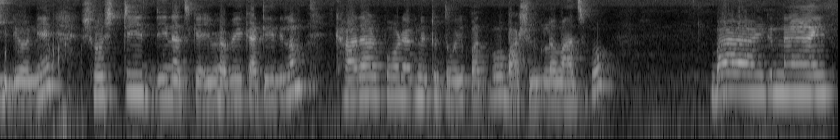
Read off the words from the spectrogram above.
ভিডিও নিয়ে। ষষ্ঠীর দিন আজকে এইভাবেই কাটিয়ে দিলাম। খাওয়া দাওয়ার পর এখন একটু দই পাতবো, বাসনগুলো মাজবো। বাই গুড নাইট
